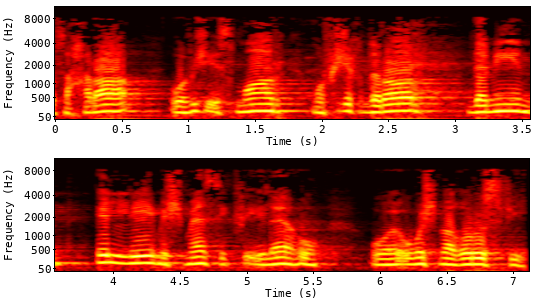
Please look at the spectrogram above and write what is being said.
وصحراء ومفيش إسمار ومفيش اخضرار ده مين؟ اللي مش ماسك في إلهه ومش مغروس فيه.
